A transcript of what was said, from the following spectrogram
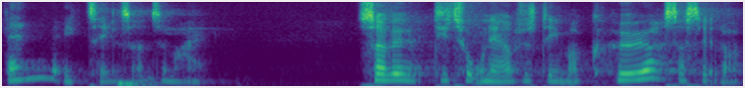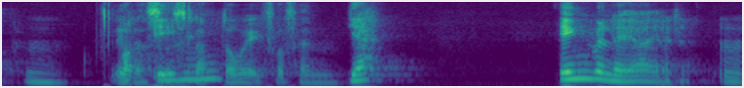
fandme ikke tale sådan til mig, så vil de to nervesystemer køre sig selv op. Mm. Eller og så ingen, slap dog af for fanden. Ja. Ingen vil lære af det. Mm.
